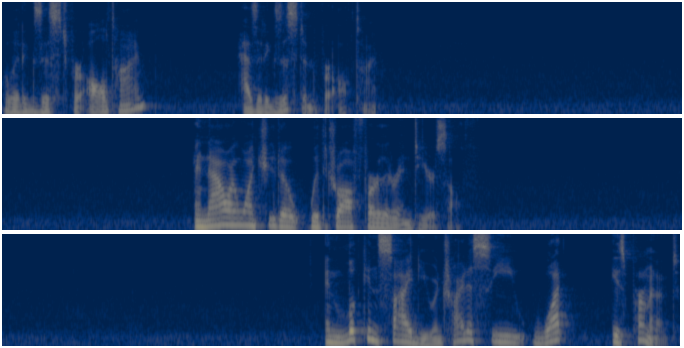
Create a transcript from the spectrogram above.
Will it exist for all time? Has it existed for all time? And now I want you to withdraw further into yourself. and look inside you and try to see what is permanent.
